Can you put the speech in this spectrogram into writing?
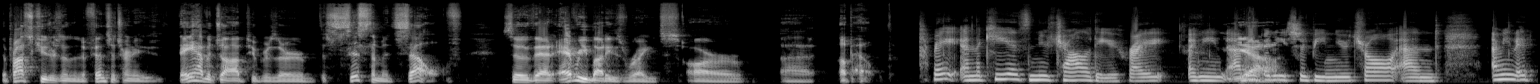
The prosecutors and the defense attorneys, they have a job to preserve the system itself so that everybody's rights are uh, upheld. Right. And the key is neutrality, right? I mean, everybody yeah. should be neutral. And I mean, it,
